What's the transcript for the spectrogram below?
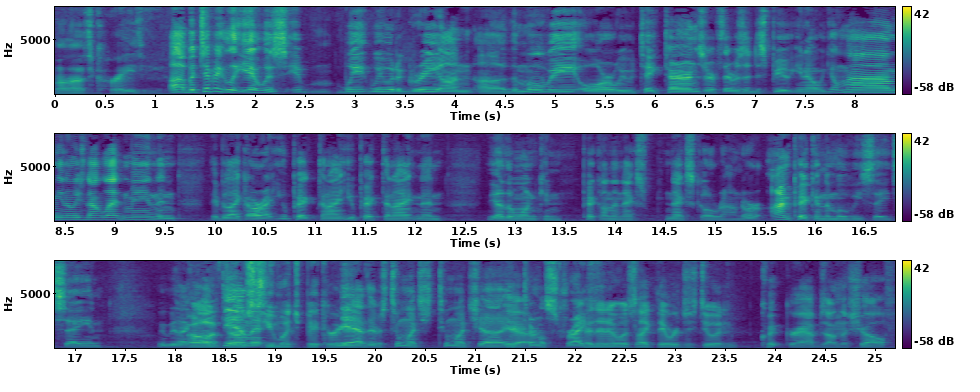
Wow, that's crazy. Uh, but typically, it was it, we we would agree on uh, the movie, or we would take turns, or if there was a dispute, you know, we go, "Mom, you know, he's not letting me," and then they'd be like, "All right, you pick tonight, you pick tonight," and then the other one can pick on the next next go round, or I'm picking the movies, they'd say, and we'd be like, Oh, "Oh, if there damn was it." too much bickering. yeah, if there was too much too much uh, Yeah. internal strife. And then it was like they were just doing quick grabs on the shelf.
